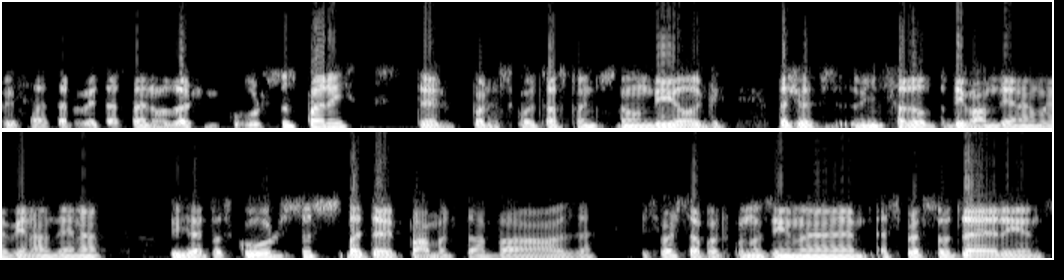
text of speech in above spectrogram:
visās darbvietās vai nodrošina kursus par izglītību. Tie ir parasti kaut kāds 8 stundu ilgi. Dažreiz viņi sadalīja pa divām dienām vai vienā dienā izvērtos kursus, lai te ir pamatā bāze? Vispār sapratu, ko nozīmē espreso dzēriens,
